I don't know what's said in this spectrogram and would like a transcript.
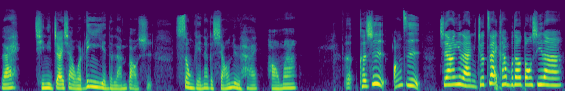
来，请你摘下我另一眼的蓝宝石，送给那个小女孩，好吗？呃，可是王子，这样一来你就再也看不到东西啦。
